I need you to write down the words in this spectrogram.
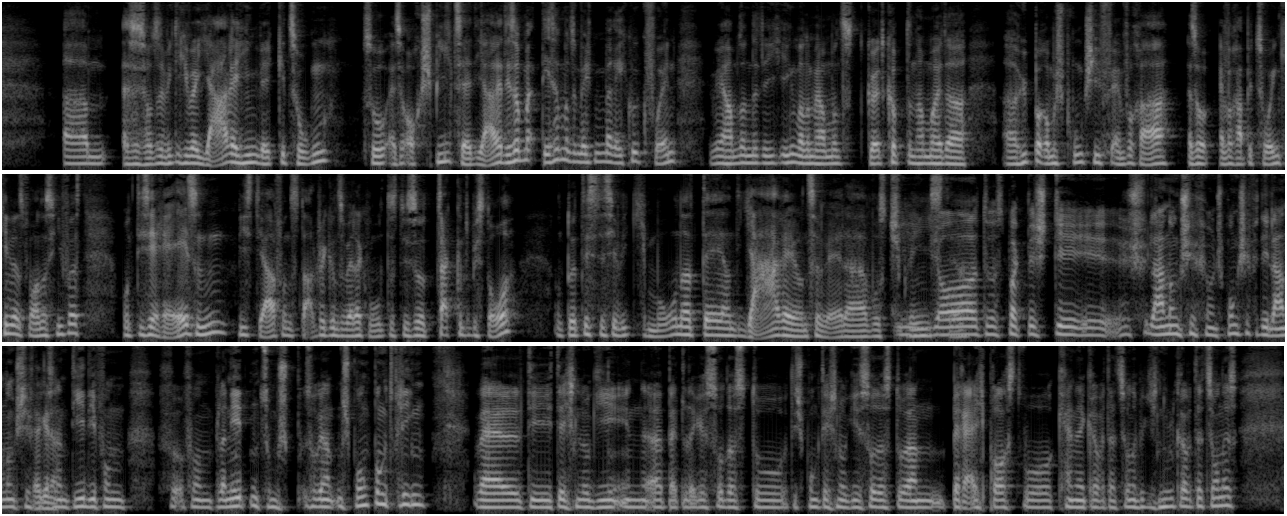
ähm, also es hat sich wirklich über Jahre hinweg gezogen. So, also auch Spielzeitjahre. Das hat mir, das hat mir zum Beispiel immer recht gut gefallen. Wir haben dann natürlich irgendwann, wir haben uns Geld gehabt, dann haben wir halt ein, ein Hyperraumsprungschiff einfach auch, also einfach auch bezahlen können, dass du woanders hinfährst. Und diese Reisen, wie es ja auch von Star Trek und so weiter gewohnt hast, die so, zack, und du bist da. Und dort ist das ja wirklich Monate und Jahre und so weiter, wo du springst. Ja, du hast praktisch die Sch- Landungsschiffe und Sprungschiffe. Die Landungsschiffe Ja, genau. sind die, die vom, vom Planeten zum sogenannten Sprungpunkt fliegen, weil die Technologie in äh, Battlelag ist so, dass du, die Sprungtechnologie ist so, dass du einen Bereich brauchst, wo keine Gravitation, wirklich null Gravitation ist.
